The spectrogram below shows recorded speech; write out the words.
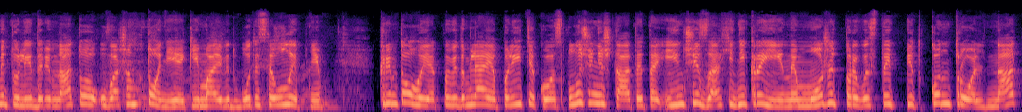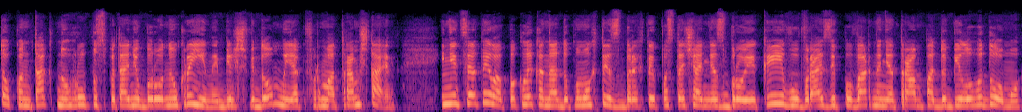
саміту лідерів НАТО у Вашингтоні, який має відбутися у липні. Крім того, як повідомляє політико, Сполучені Штати та інші західні країни можуть перевести під контроль НАТО контактну групу з питань оборони України, більш відому як формат Рамштайн. Ініціатива покликана допомогти зберегти постачання зброї Києву в разі повернення Трампа до Білого Дому.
